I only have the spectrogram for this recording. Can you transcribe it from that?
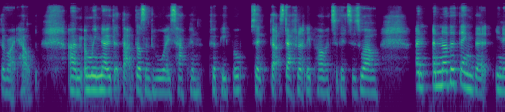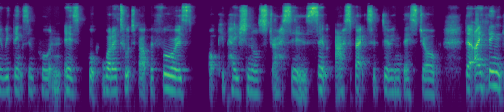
the right help? Um, and we know that that doesn't always happen for people. So that's definitely part of it as well. And another thing that you know we think is important is what, what i talked about before is occupational stresses, so aspects of doing this job that I think,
